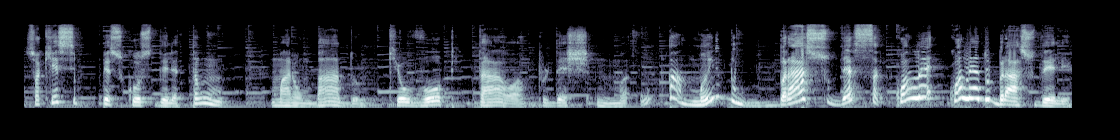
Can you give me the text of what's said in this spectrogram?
Só que esse pescoço dele é tão marombado que eu vou tá, ó, por deixar... O tamanho do braço dessa... Qual é, qual é a do braço dele?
